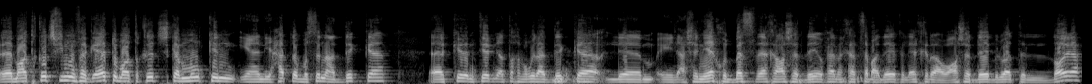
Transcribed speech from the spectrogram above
آه، ما أعتقدش في مفاجآت وما أعتقدش كان ممكن يعني حتى لو بصينا على الدكة آه، كيرن تيرني أعتقد موجود على الدكة. يعني عشان ياخد بس في آخر 10 دقائق وفعلا خد 7 دقائق في الآخر أو 10 دقائق بالوقت الضايع.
